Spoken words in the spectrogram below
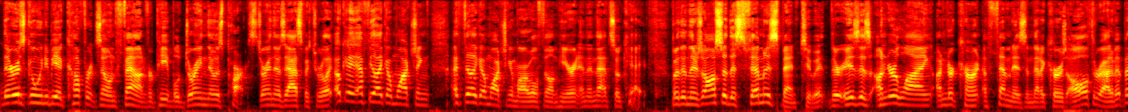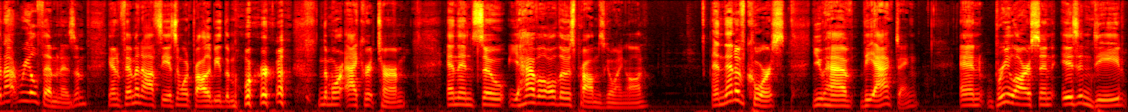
there is going to be a comfort zone found for people during those parts, during those aspects where we're like, okay, I feel like I'm watching, I feel like I'm watching a Marvel film here, and then that's okay. But then there's also this feminist bent to it. There is this underlying undercurrent of feminism that occurs all throughout of it, but not real feminism. And feminazism would probably be the more, the more accurate term. And then so you have all those problems going on. And then, of course, you have the acting. And Brie Larson is indeed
